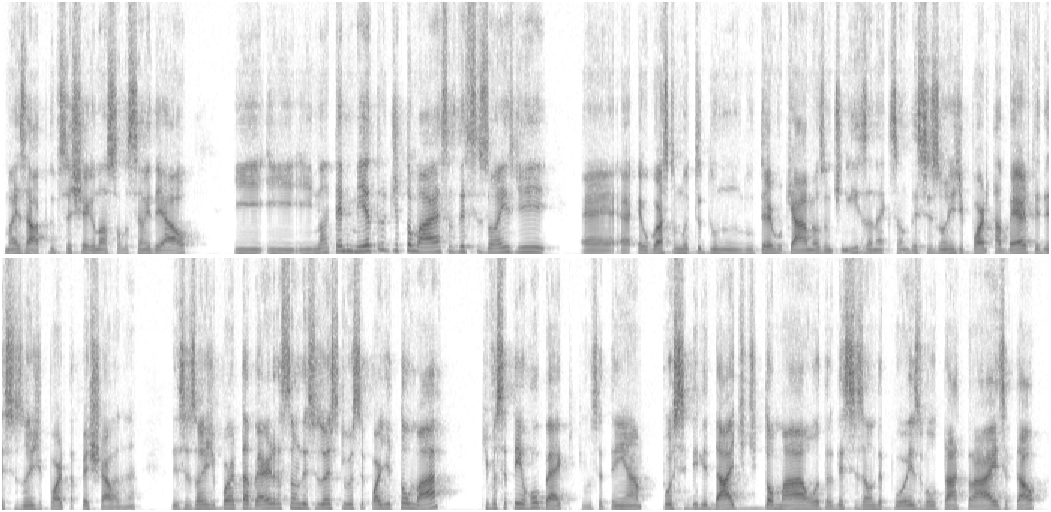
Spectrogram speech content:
mais rápido você chega na solução ideal e, e, e não ter medo de tomar essas decisões de... É, eu gosto muito do, termo que a Amazon utiliza, né? Que são decisões de porta aberta e decisões de porta fechada, né? Decisões de porta aberta são decisões que você pode tomar que você tem rollback, que você tem a possibilidade de tomar outra decisão depois, voltar atrás e tal,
